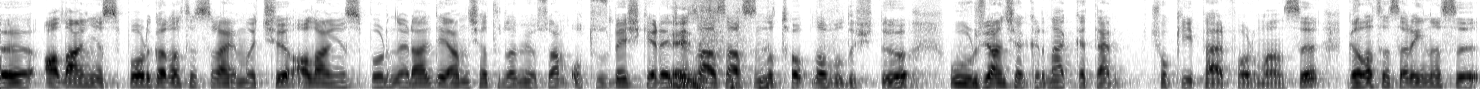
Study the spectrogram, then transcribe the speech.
e, Alanya Spor Galatasaray maçı. Alanya Spor'un herhalde yanlış hatırlamıyorsam 35 kere ceza sahasında topla buluştuğu. Uğurcan Çakır'ın hakikaten çok iyi performansı. Galatasaray'ı nasıl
